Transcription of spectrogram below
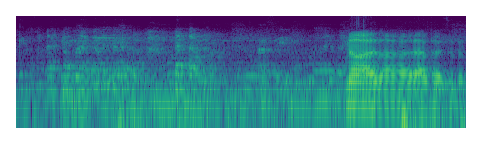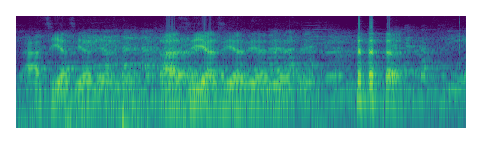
¿así? No, no, no, así, así, así, así, así, así, así, así, así. Sí,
